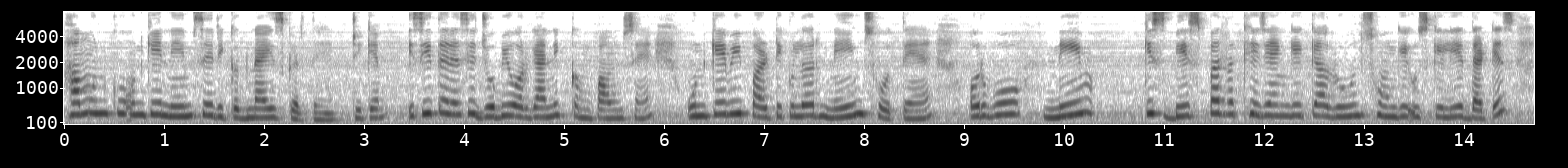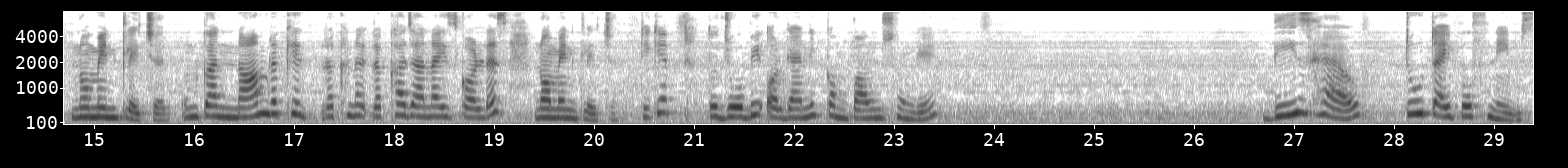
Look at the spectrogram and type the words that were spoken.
हम उनको उनके नेम से रिकॉग्नाइज करते हैं, ठीक है? इसी तरह से जो भी ऑर्गेनिक कंपाउंड्स हैं, उनके भी पर्टिकुलर नेम्स होते हैं, और वो नेम किस बेस पर रखे जाएँगे, क्या रूल्स होंगे उसके लिए दैट इज़ नोमेन उनका नाम रखे, रखना, रखा जाना इज़ कॉल्ड एज नोमेन ठीक है? तो जो भी ऑर्गेनिक कंपाउंड्स होंगे these have two type of names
